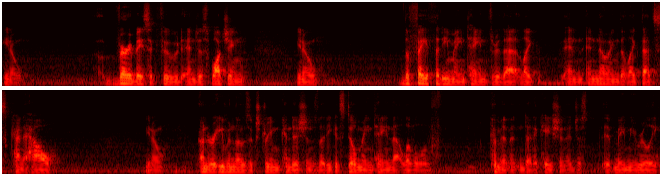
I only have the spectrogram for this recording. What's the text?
you know, very basic food, and just watching, you know, the faith that he maintained through that, like, and and knowing that like that's kind of how, you know, under even those extreme conditions, that he could still maintain that level of commitment and dedication. It just it made me really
